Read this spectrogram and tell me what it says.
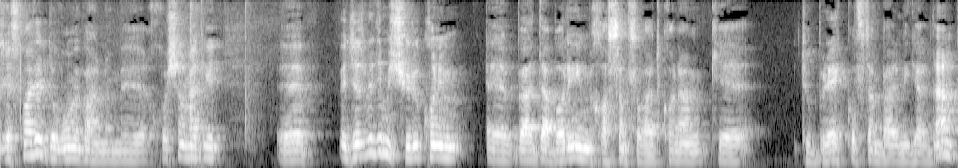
قسمت دوم برنامه خوش آمدید. اجازه بدیم شروع کنیم و درباره این می‌خواستم صحبت کنم که تو بریک گفتم برمیگردم.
